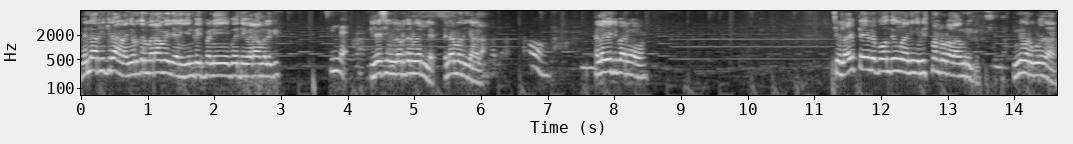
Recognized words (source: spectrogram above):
எல்லாரும் நிற்கிறாங்களா இங்கே ஒருத்தர் வராமல் இல்லையா? நீங்கள் இன்வைட் பண்ணி பர்த்டே வராமலுக்கு? இல்ல. ரிலேஷன் ஒருத்தர் வரல. எல்லாரும் மதிக்காங்களா ஓ. நல்லா யோசிச்சு பாருங்க சரி லைஃப் டைமில் இப்போ வந்து உங்களை நீங்கள் மிஸ் பண்ணுற ஒரு ஆளாகவும் இருக்கும் இன்னும் ஒரு குழு தான்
